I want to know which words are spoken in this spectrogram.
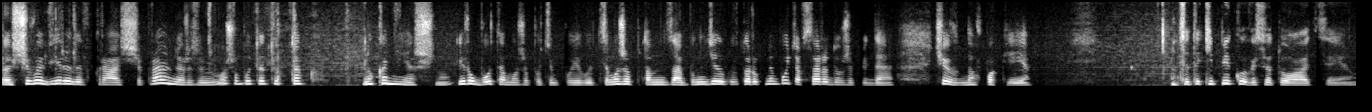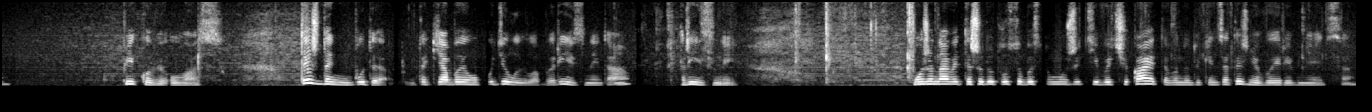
е, що ви вірили в краще. Правильно я розумію? Може бути тут так. Ну, звісно, і робота може потім появитися. Може, там, не знаю, понеділок, вівторок не будь, а в середу вже піде. Чи навпаки. Це такі пікові ситуації. Пікові у вас. Тиждень буде, так я би його поділила би, різний, да? Різний. Може, навіть те, що тут в особистому житті ви чекаєте, воно до кінця тижня вирівняється.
